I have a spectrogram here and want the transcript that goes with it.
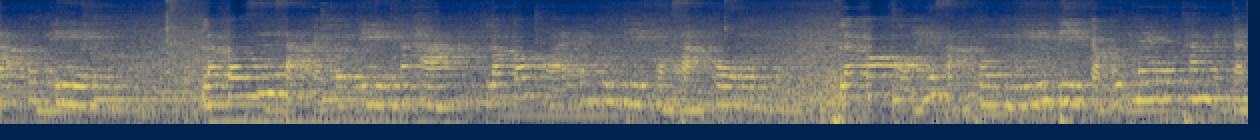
รักตนเอง แล้วก็ซื่อสัตย์กับตนเองนะคะ แล้วก็ขอให้เป็นคนดีของสังคม แล้วก็ขอให้สังคมนี้ดีกับลูกแม่ทุกท่านเหมือนกัน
